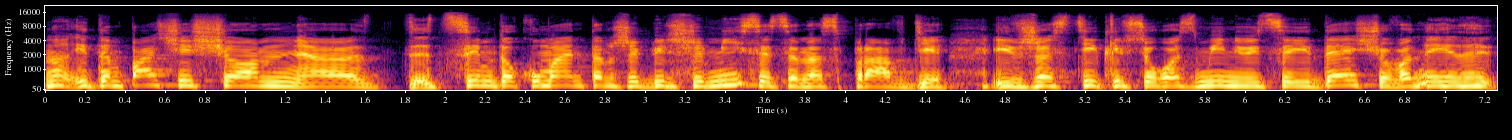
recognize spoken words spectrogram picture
Ну і тим паче, що е, цим документам вже більше місяця насправді, і вже стільки всього змінюється іде, що вони,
